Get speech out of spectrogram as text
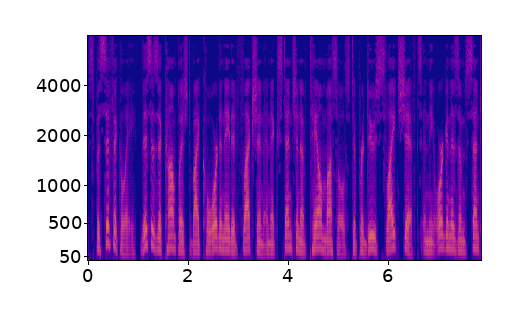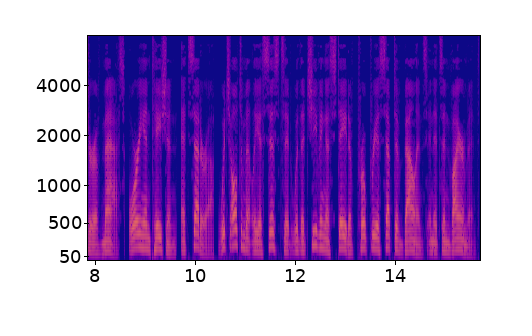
Specifically, this is accomplished by coordinated flexion and extension of tail muscles to produce slight shifts in the organism's center of mass, orientation, etc., which ultimately assists it with achieving a state of proprioceptive balance in its environment.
